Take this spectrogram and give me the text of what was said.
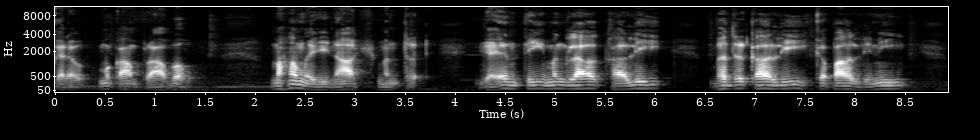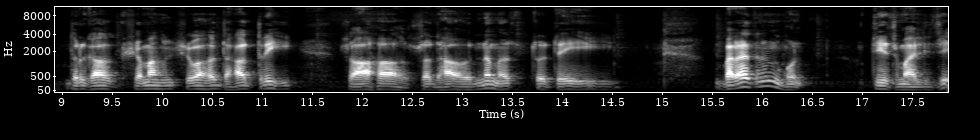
کَرو مُقام پراوو مہامری ناش منتر جینتی منگلا کالی سوہا سدا نمستُتے بَرادرَن ووٚن تیٖژ مالہِ زِ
